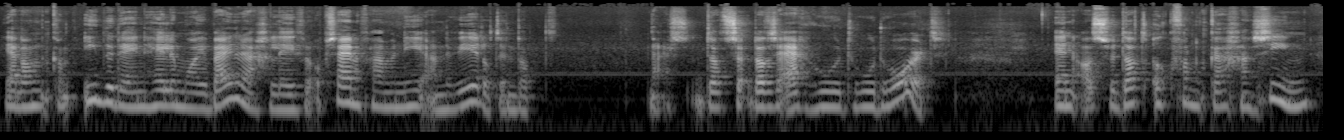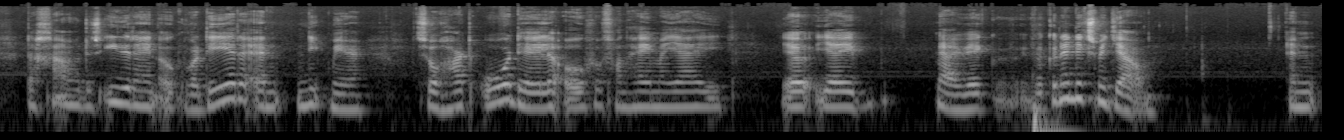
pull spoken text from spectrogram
ja, dan kan iedereen een hele mooie bijdrage leveren op zijn of haar manier aan de wereld. En dat, nou, dat, dat is eigenlijk hoe het, hoe het hoort. En als we dat ook van elkaar gaan zien, dan gaan we dus iedereen ook waarderen en niet meer zo hard oordelen over van hé, hey, maar jij, jij, we, we kunnen niks met jou. En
